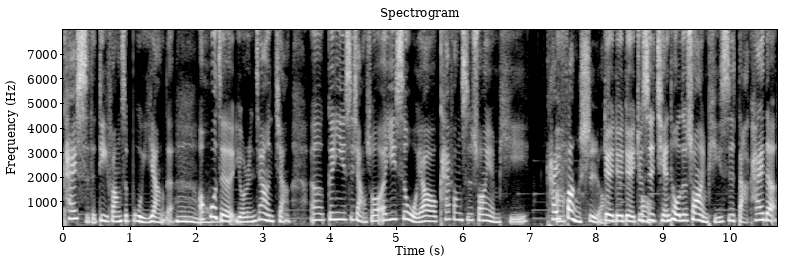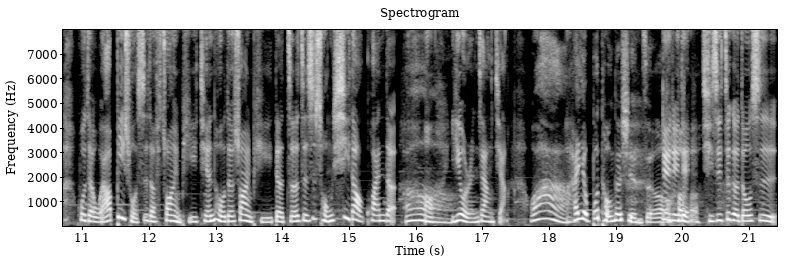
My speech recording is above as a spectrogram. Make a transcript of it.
开始的地方是不一样的。嗯啊，或者有人这样讲，呃，跟医师讲说，呃，医师我要开放式双眼皮。开放式哦，对对对，就是前头的双眼皮是打开的，或者我要闭锁式的双眼皮，前头的双眼皮的折子是从细到宽的哦，也有人这样讲，哇，还有不同的选择哦。对对对，其实这个都是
